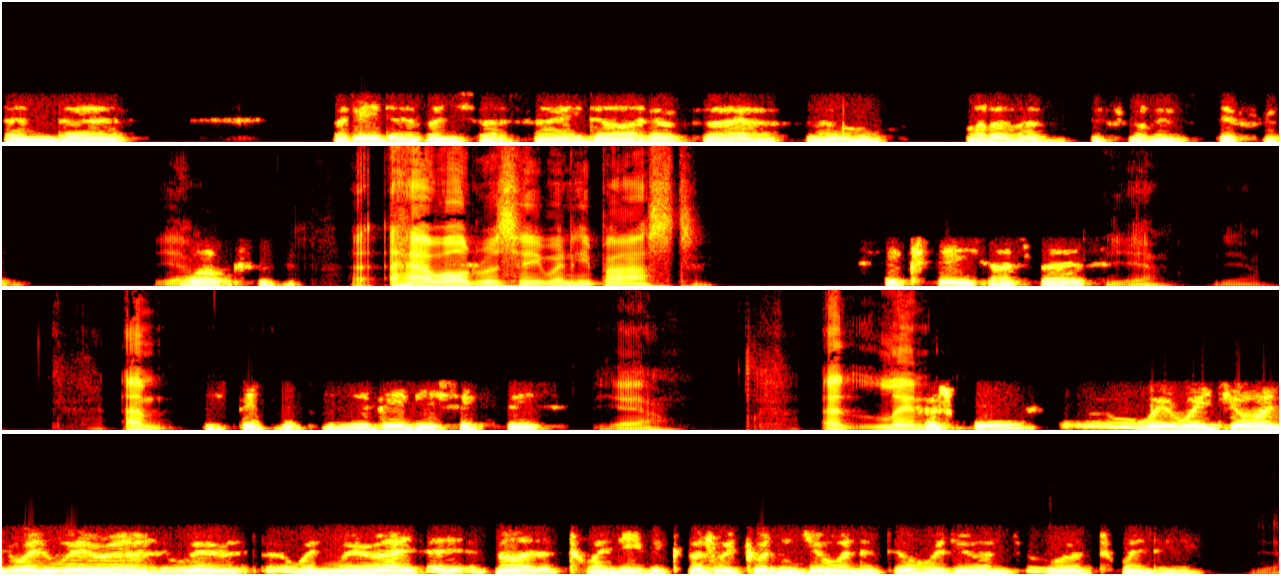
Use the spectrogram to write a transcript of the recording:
and uh, but he doesn't say he died of uh, one of the different different yeah. walks. How old was he when he passed? Sixties, I suppose. Yeah, yeah. Um, he's been he's been in his sixties. Yeah. Uh, Len, we, we joined when we were when we were eight, no, twenty because we couldn't join until we joined we were twenty. Yeah,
